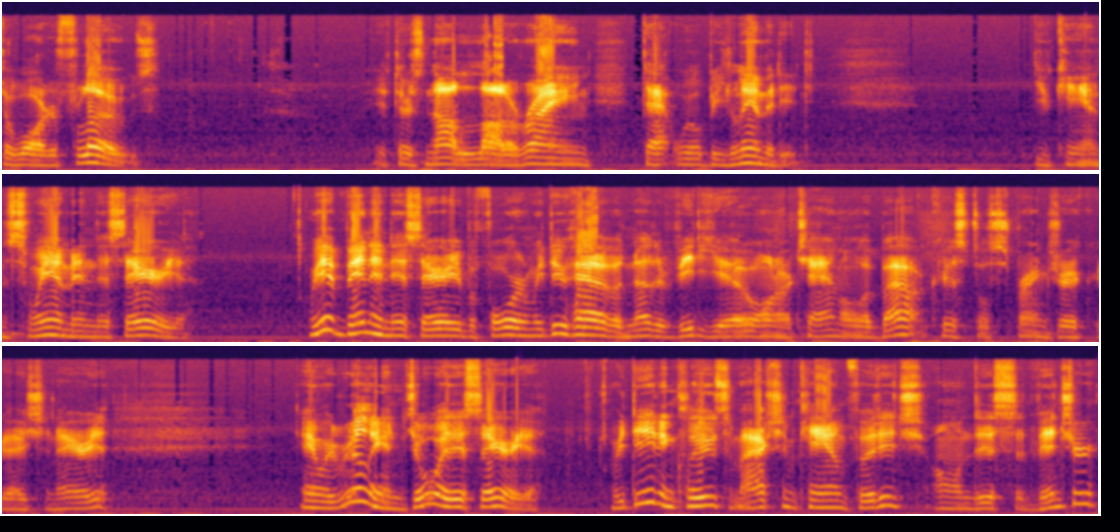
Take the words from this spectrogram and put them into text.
the water flows. If there's not a lot of rain, that will be limited. You can swim in this area. We have been in this area before and we do have another video on our channel about Crystal Springs Recreation Area. And we really enjoy this area. We did include some action cam footage on this adventure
